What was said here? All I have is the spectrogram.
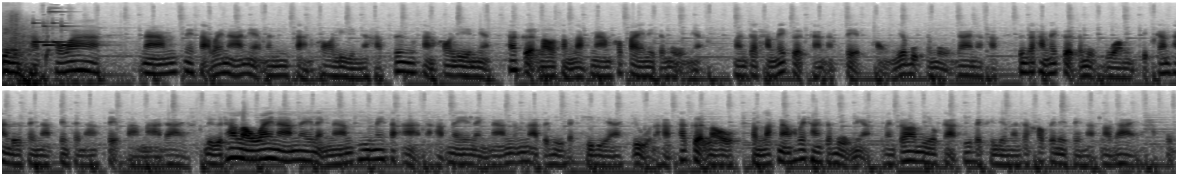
จริงครับ เพราะว่าน้ำในสระว่ายน้ำเนี่ยมันมีสารคลอรีนนะครับ ซึ่งสารคลอรีนเนี่ยถ้าเกิดเราสำลักน้ำเข้าไปในจมูกเนี่ยมันจะทำให้เกิดการอักเสบของเยื่อบุจมูกได้นะครับ ซึ่งก็ทำให้เกิดจมูกบวมปิดกั้นทางเดินไซนัสเป็นไซนัสอักเสบตามมาได้ หรือถ้าเราว่ายน้ำในแหล่งน้ำที่ไม่สะอาดนะครับ ในแหล่งน้ำนั้นอาจจะมีแบคทีเรียอยู่นะครับ ถ้าเกิดเราสำลักน้ำเข้าไปทางจมูกเนี่ยมันก็มีโอกาสที่แบคทีเรียนั้นจะเข้าไปในไซนัสเราได้นะครับผม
